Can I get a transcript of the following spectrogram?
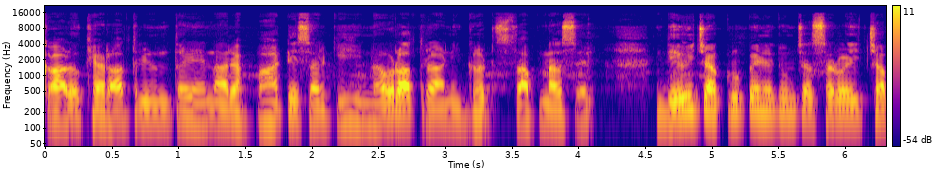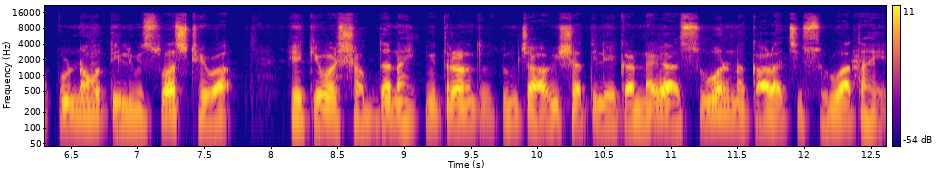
काळोख्या रात्रीनंतर येणाऱ्या पहाटेसारखी ही नवरात्र आणि घट स्थापना असेल. देवीच्या कृपेने तुमच्या सर्व इच्छा पूर्ण होतील. विश्वास ठेवा. हे केवळ शब्द नाहीत मित्रांनो तर तुमच्या आयुष्यातील एका नव्या सुवर्ण काळाची सुरुवात आहे.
